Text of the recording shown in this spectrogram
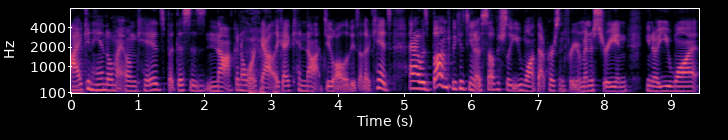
I can handle my own kids, but this is not going to work out. Like, I cannot do all of these other kids. And I was bummed because, you know, selfishly, you want that person for your ministry and, you know, you want.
